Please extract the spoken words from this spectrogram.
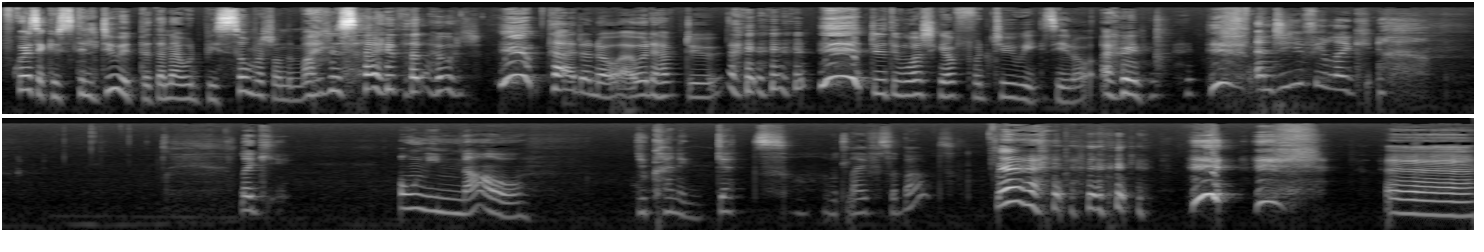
of course, I could still do it, but then I would be so much on the minus side that I would, I don't know, I would have to do the washing up for two weeks, you know. I mean, And do you feel like, like, only now you kind of get what life is about? uh,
